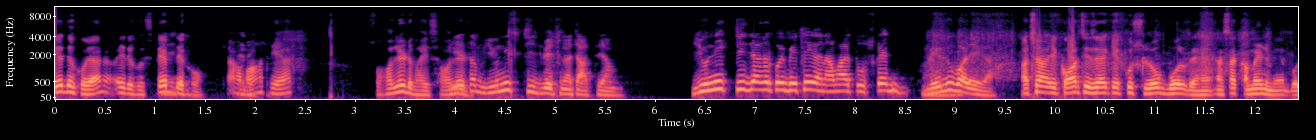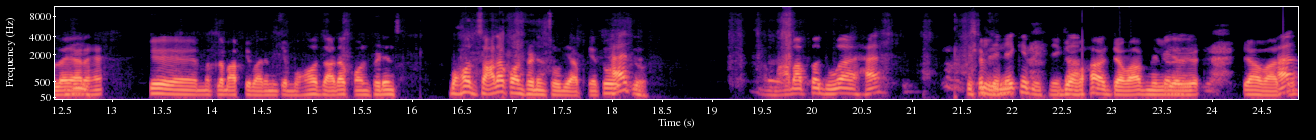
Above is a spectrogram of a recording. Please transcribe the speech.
ये देखो यार ये देखो स्टेप देखो। क्या बात है यार। सॉलिड भाई ये सॉलिड। सब यूनिक चीज़ बेचना चाहते हैं हम। यूनिक चीज़ अगर कोई बेचेगा ना भाई तो उसका वैल्यू बढ़ेगा। अच्छा एक और चीज़ है कि कुछ लोग बोल रहे हैं ऐसा कमेंट में बोला जा रहा है कि मतलब आपके बारे में कि बहुत ज़्यादा कॉन्फिडेंस बहुत ज़्यादा कॉन्फिडेंस हो गया आपके तो है तो। माँ बाप का दुआ है। लेके बेचेगा। जवाब जवाब मिल गया। क्या बात है, है।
